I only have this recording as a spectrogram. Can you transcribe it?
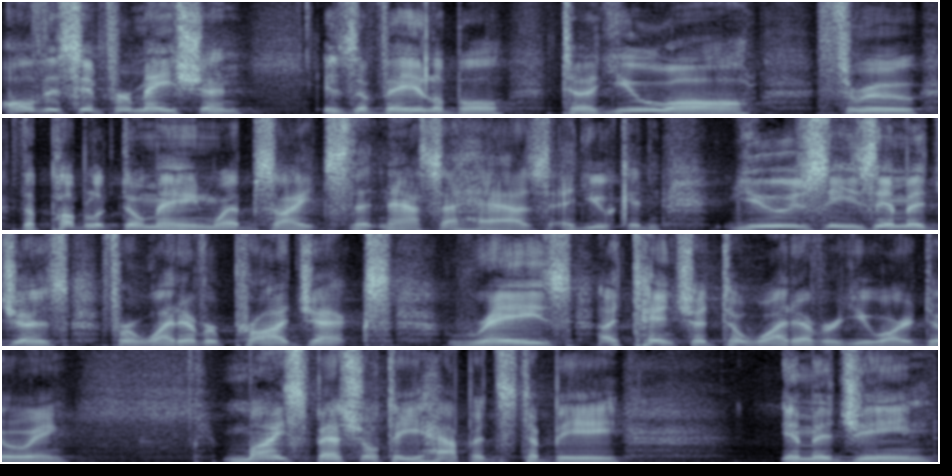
all this information is available to you all through the public domain websites that NASA has. And you can use these images for whatever projects, raise attention to whatever you are doing. My specialty happens to be imaging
